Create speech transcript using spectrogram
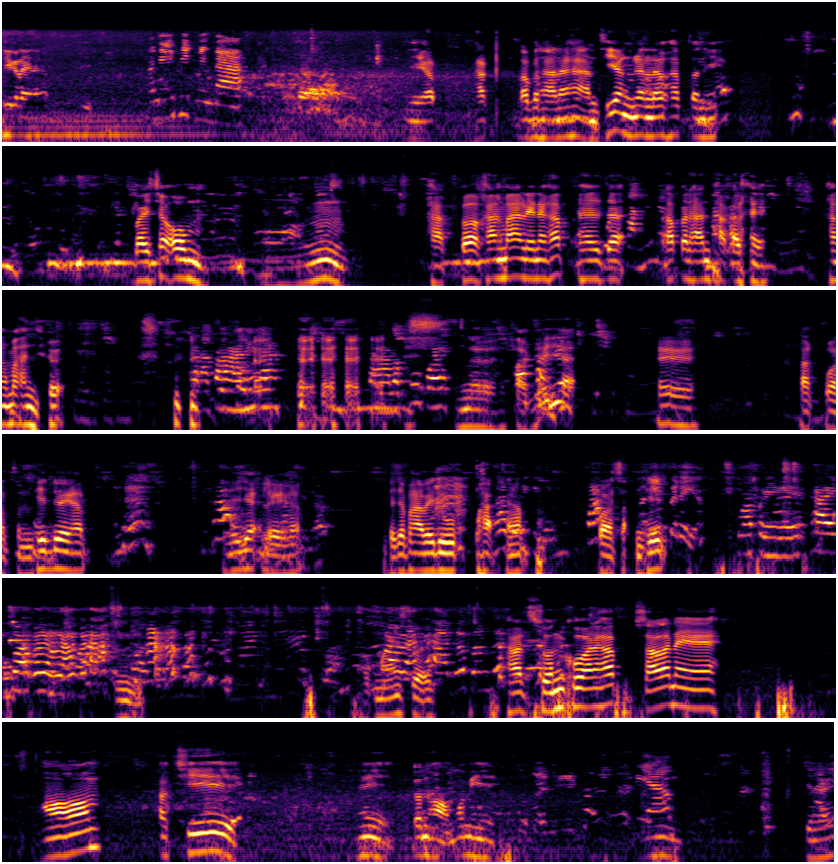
พริกอะไรนะครับอันนี้พริกแมงดานี่ครับพักรับประทานอาหารเที่ยงกันแล้วครับ ตอนนี้ ใบชะอมอืมผักก็ข้างบ้านเลยนะครับถ้าจะรับประทานผักอะไร ข้างบ้านเยอะปลาเนี่ยนะปลาเราพูดไว้เออผักเยอะแยะเออผักปลอดสารพิษด้วยครับเยอะแยะเลยครับ เดี๋ยวจะพาไปดูผักนะครับปลอดสารพิษว่าไปไทยว่าก็ยังรักอะอืมดอกไม้สวย ผัดสวนครัวนะครับ สาระแหน่ หอม ผักชี นี่ ต้นหอมก็มีอืมกินเลย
